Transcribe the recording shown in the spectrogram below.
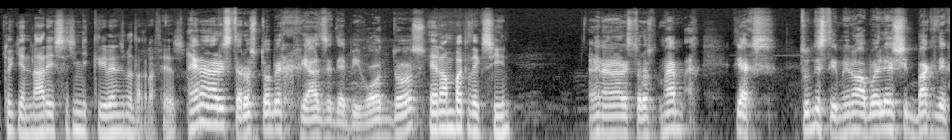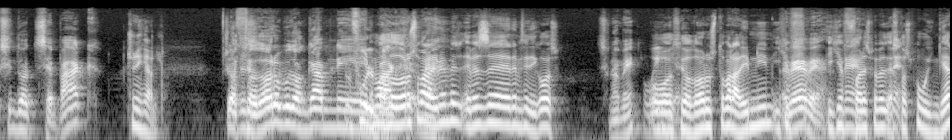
το Γενάρη σε συγκεκριμένες μεταγραφές. έναν αριστερό στόπερ χρειάζεται επιγόντως Έναν back δεξί. έναν αριστερό μα κοιτάξτε τούτη τη στιγμή ο Αποέλ έχει back δεξί το Τσεπάκ Και είναι άλλο. και ο Θεοδόρου που τον κάνει Φουλ, μα ο back, Θεοδόρος στο ναι. παραλίμνη έπαιζε- έπαιζε επιθετικός. Συγγνώμη, Ο Winger. Θεοδόρος στο παραλίμνη είχε, Ε, βέβαια, είχε ναι, φορές που έπαιζε ναι. εκτός που winger.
